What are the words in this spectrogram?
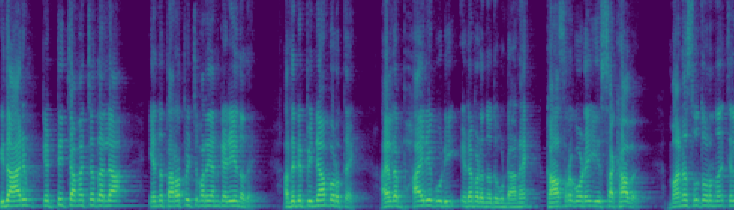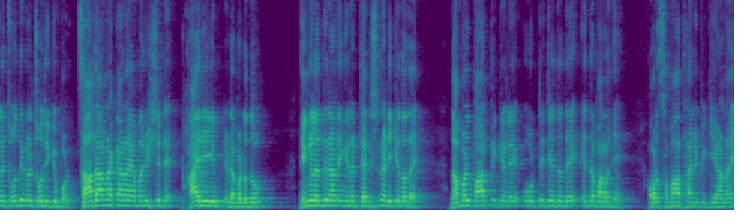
ഇതാരും കെട്ടിച്ചമച്ചതല്ല എന്ന് തറപ്പിച്ച് പറയാൻ കഴിയുന്നത് അതിന്റെ പിന്നാമ്പുറത്തെ അയാളുടെ ഭാര്യ കൂടി ഇടപെടുന്നത് കൊണ്ടാണ്. കാസർഗോഡ് ഈ സഖാവ് മനസ്സ് തുറന്ന് ചില ചോദ്യങ്ങൾ ചോദിക്കുമ്പോൾ സാധാരണക്കാരായ മനുഷ്യന്റെ ഭാര്യയും ഇടപെടുന്നു. നിങ്ങൾ എന്തിനാണ് ഇങ്ങനെ ടെൻഷൻ അടിക്കുന്നത്? നമ്മൾ പാർട്ടിക്കല്ലേ വോട്ട് ചെയ്തത് എന്ന് പറഞ്ഞ് അവർ സമാധാനിപ്പിക്കുകയാണ്.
